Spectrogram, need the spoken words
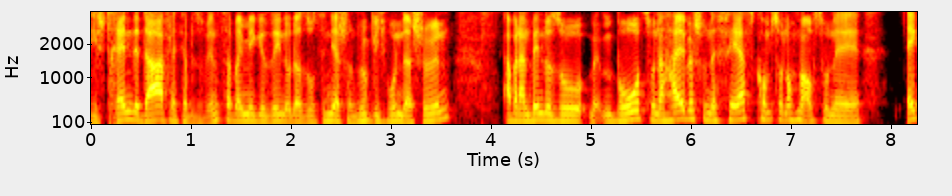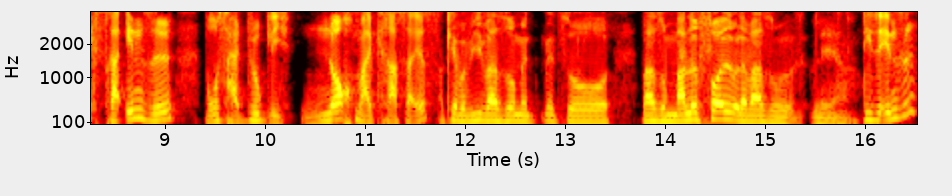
die Strände da, vielleicht habt ihr es auf Insta bei mir gesehen oder so, sind ja schon wirklich wunderschön. Aber dann, wenn du so mit dem Boot so eine halbe Stunde fährst, kommst du noch mal auf so eine extra Insel, wo es halt wirklich noch mal krasser ist. Okay, aber wie war so mit, mit so, war so Malle voll oder war so leer? Diese Insel,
